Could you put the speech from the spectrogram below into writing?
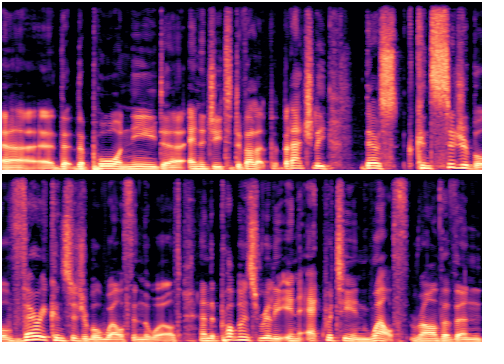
uh, the, the poor need uh, energy to develop, but actually there's considerable, very considerable wealth in the world. And the problem is really inequity in wealth rather than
